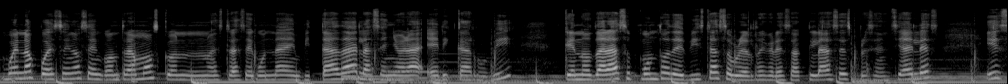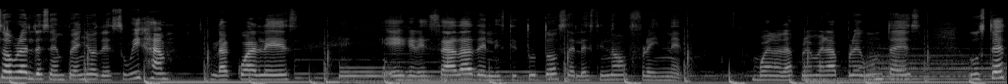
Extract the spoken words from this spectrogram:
Bueno, pues hoy nos encontramos con nuestra segunda invitada, la señora Erika Rubí, que nos dará su punto de vista sobre el regreso a clases presenciales y sobre el desempeño de su hija, la cual es egresada del Instituto Celestino Freinet. Bueno, la primera pregunta es, ¿usted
